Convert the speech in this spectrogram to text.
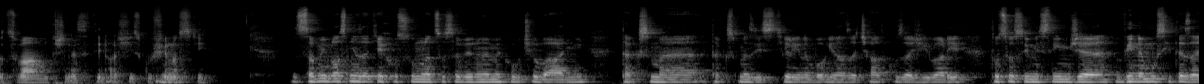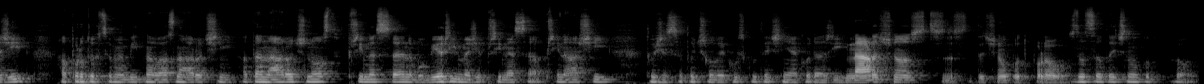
to, co vám přinese ty další zkušenosti. Hmm. Sami vlastně za těch 8 let, co se věnujeme koučování, tak jsme, tak jsme zjistili, nebo i na začátku zažívali to, co si myslím, že vy nemusíte zažít a proto chceme být na vás nároční. A ta náročnost přinese, nebo věříme, že přinese a přináší to, že se to člověku skutečně jako daří. Náročnost s dostatečnou podporou. S dostatečnou podporou.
